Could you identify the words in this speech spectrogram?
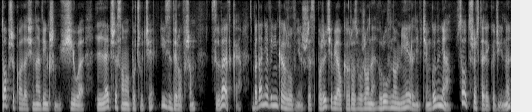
To przekłada się na większą siłę, lepsze samopoczucie i zdrowszą sylwetkę. Z badania wynika również, że spożycie białka rozłożone równomiernie w ciągu dnia, co 3-4 godziny,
